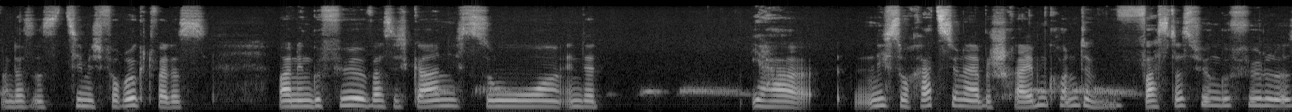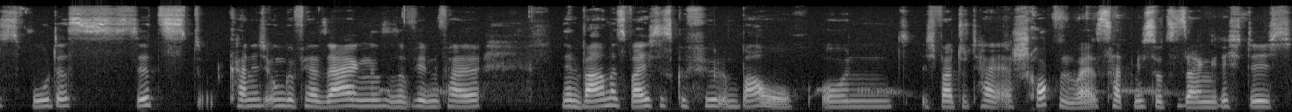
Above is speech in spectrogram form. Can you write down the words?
Und das ist ziemlich verrückt, weil das war ein Gefühl, was ich gar nicht so in der ja nicht so rational beschreiben konnte, was das für ein Gefühl ist, wo das sitzt, kann ich ungefähr sagen. Es ist auf jeden Fall ein warmes, weiches Gefühl im Bauch. Und ich war total erschrocken, weil es hat mich sozusagen richtig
